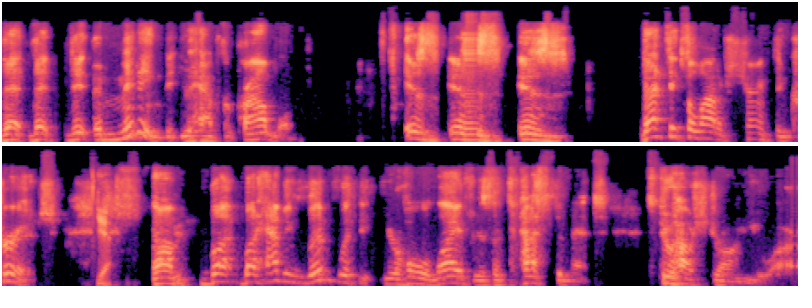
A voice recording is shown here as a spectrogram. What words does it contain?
that, that that admitting that you have the problem is is is that takes a lot of strength and courage. Yes. Um, but but having lived with it your whole life is a testament to how strong you are.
